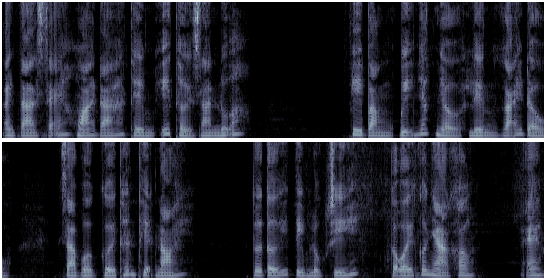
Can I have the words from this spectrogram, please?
anh ta sẽ hóa đá thêm ít thời gian nữa. Phi bằng bị nhắc nhở liền gãi đầu, giả vờ cười thân thiện nói. Tôi tới tìm Lục Trí, cậu ấy có nhà không? Em.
